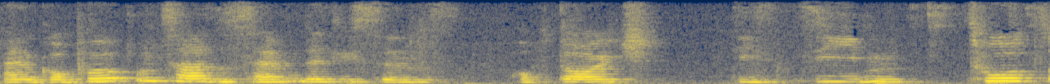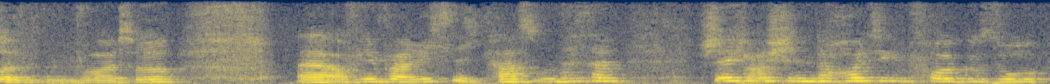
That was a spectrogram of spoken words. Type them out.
eine Gruppe, und zwar The Seven Deadly Sins, auf Deutsch die sieben Todsünden, Leute. Äh, auf jeden Fall richtig krass und deshalb stelle ich euch in der heutigen Folge so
